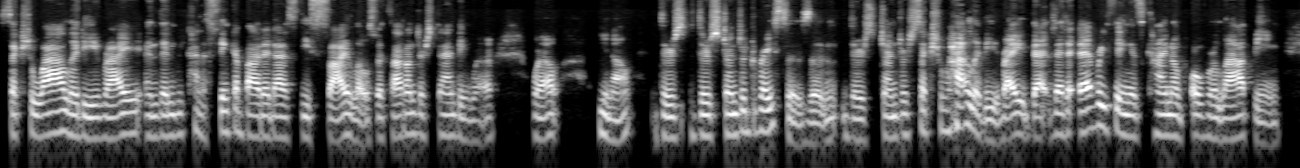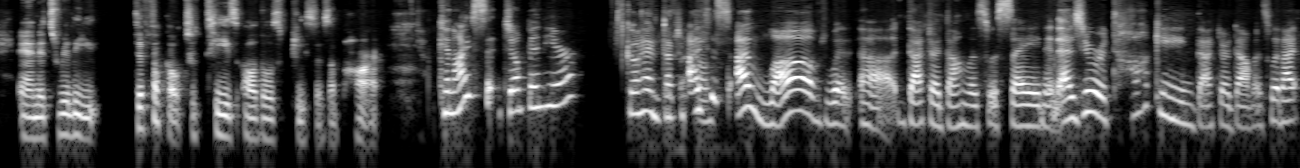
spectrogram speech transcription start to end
sexuality, right? And then we kind of think about it as these silos without understanding where, well, you know, there's there's gendered races and there's gender sexuality, right? That that everything is kind of overlapping, and it's really difficult to tease all those pieces apart. Can I s- jump in here? Go ahead, Dr. I just I loved what uh, Dr. Adames was saying, and as you were talking, Dr. Adames, what I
